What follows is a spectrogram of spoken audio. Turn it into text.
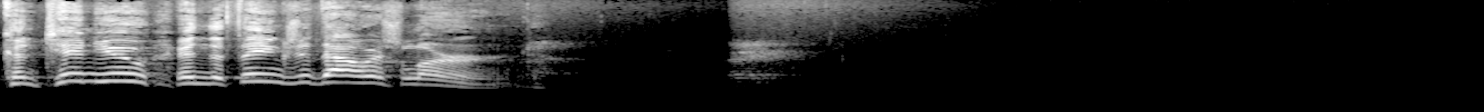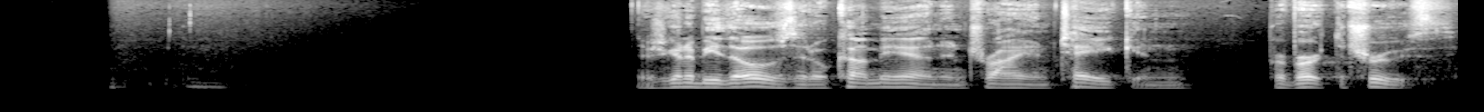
continue in the things that thou hast learned. There's going to be those that will come in and try and take and pervert the truth.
